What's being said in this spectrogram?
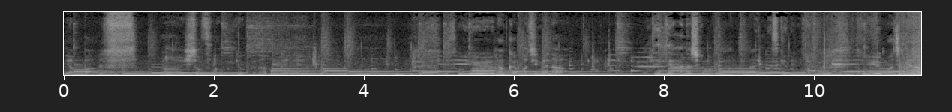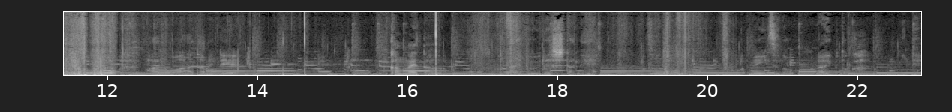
やっぱ、うん、一つの魅力なのでね、うん、そういうなんか真面目な全然話がまとまってないんですけどもそういう真面目なことをあの改めて考えたライブでしたね。そのメイズのライブとか見て。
